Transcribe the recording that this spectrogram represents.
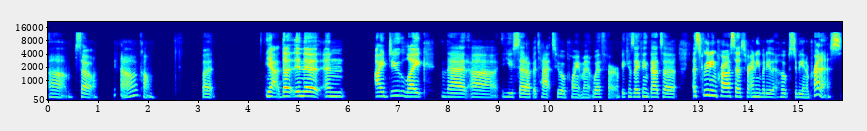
Um, so yeah, I'll come. But yeah, the in the and I do like that uh you set up a tattoo appointment with her because I think that's a a screening process for anybody that hopes to be an apprentice.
